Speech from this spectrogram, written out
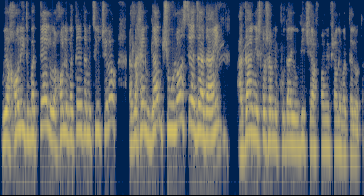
הוא יכול להתבטל, הוא יכול לבטל את המציאות שלו, אז לכן גם כשהוא לא עושה את זה עדיין, עדיין יש לו שם נקודה יהודית שאף פעם אי אפשר לבטל אותה.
